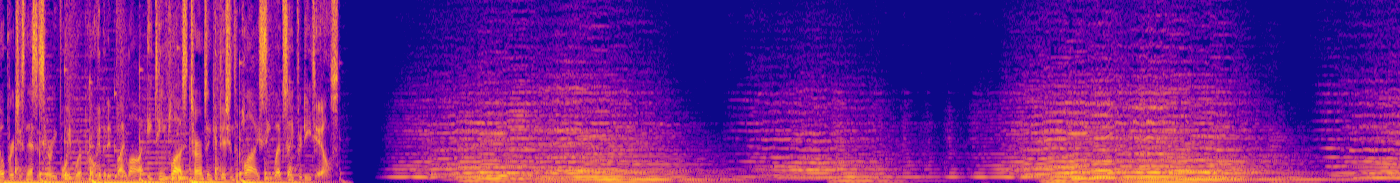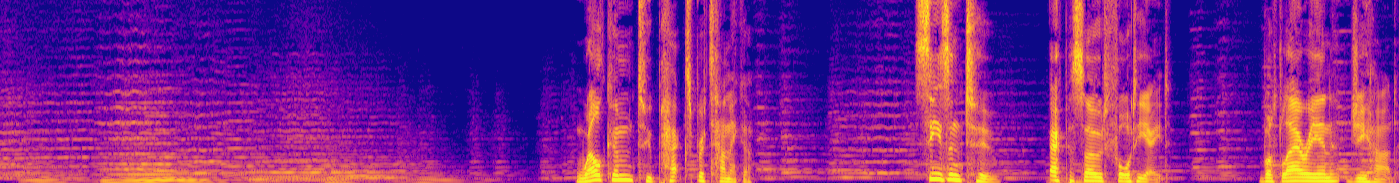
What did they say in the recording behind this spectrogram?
No purchase necessary. Void where prohibited by law. 18 plus terms and conditions apply. See website for details. Welcome to Pax Britannica. Season 2, Episode 48 Butlerian Jihad.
